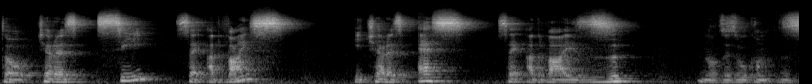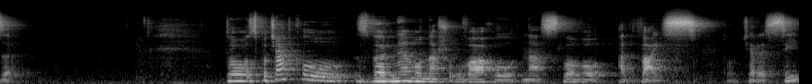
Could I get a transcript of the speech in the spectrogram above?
То через C це advice, і через S це advise, ну, зі звуком з. То спочатку звернемо нашу увагу на слово advice, то через C.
